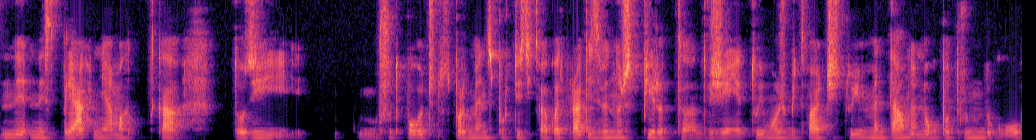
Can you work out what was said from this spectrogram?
не, не спрях, нямах така този защото повечето според мен спортисти това, което правят, изведнъж спират а, движението и може би това чисто и ментално е много по-трудно да го,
